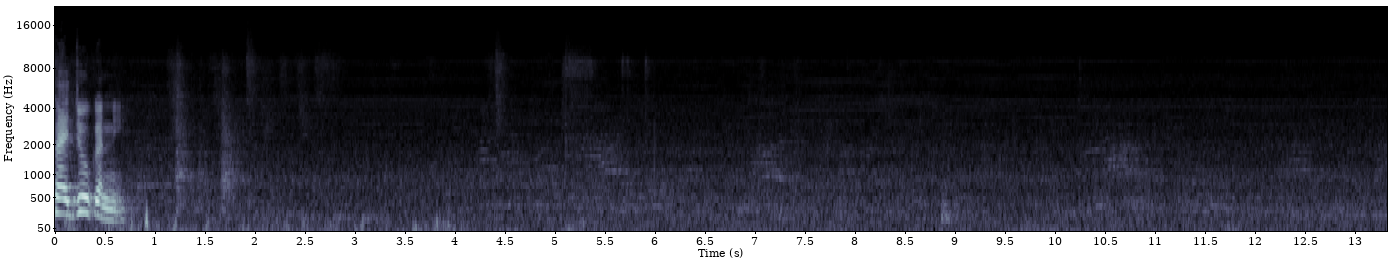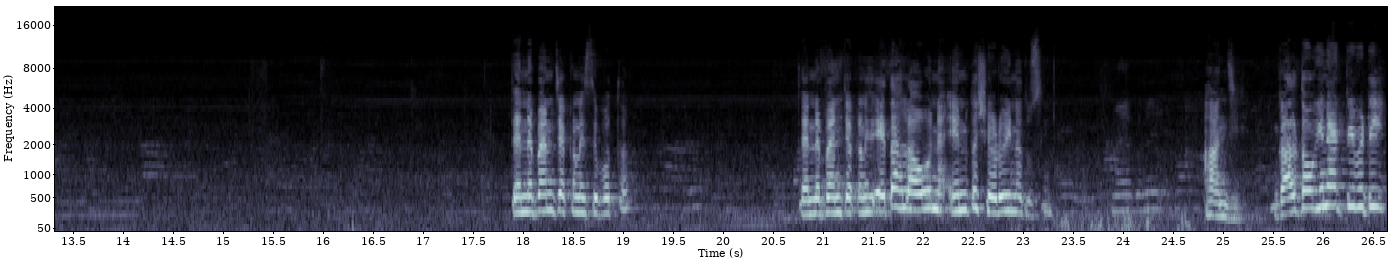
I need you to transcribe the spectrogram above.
ਸਹਿਜੂ ਕੰਨੀ। ਤਿੰਨ ਪੈਨ ਚੱਕਣੇ ਸੀ ਪੁੱਤ। ਤਿੰਨ ਪੈਨ ਚੱਕਣੇ ਸੀ। ਇਹ ਤਾਂ ਹਿਲਾਓ ਹੀ ਨਾ, ਇਹਨੂੰ ਤਾਂ ਛੇੜੋ ਹੀ ਨਾ ਤੁਸੀਂ। ਹਾਂਜੀ। ਗਲਤ ਹੋ ਗਈ ਨਾ ਐਕਟੀਵਿਟੀ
